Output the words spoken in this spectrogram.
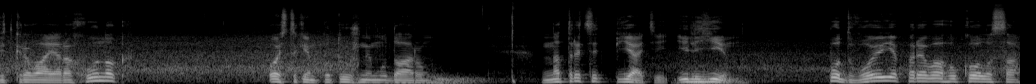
відкриває рахунок ось таким потужним ударом. На 35-й Ільїн подвоює перевагу колоса.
